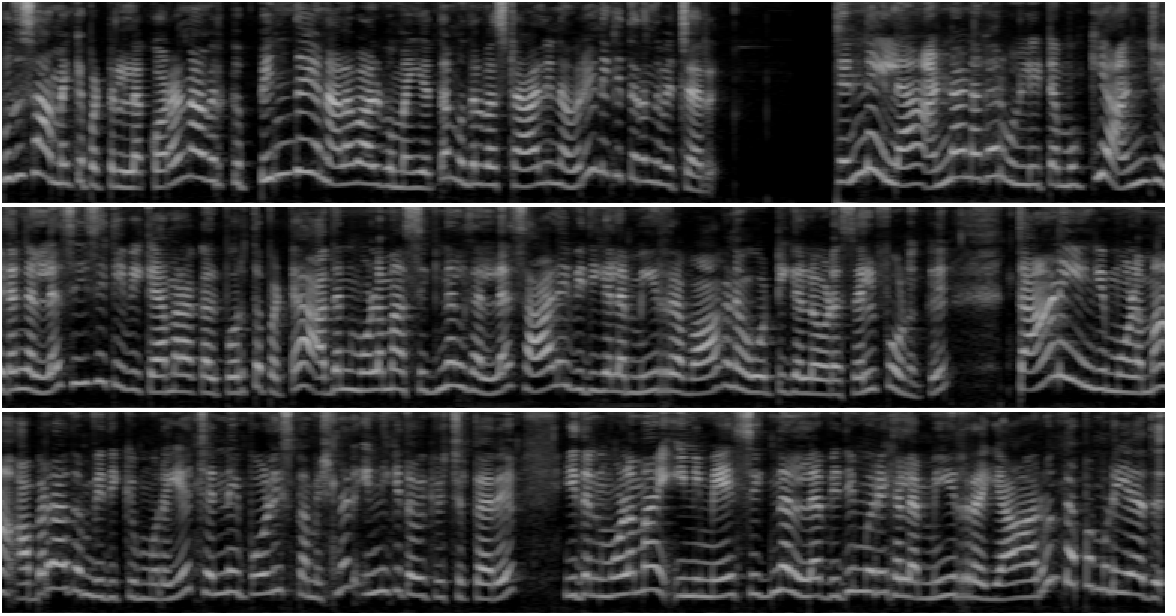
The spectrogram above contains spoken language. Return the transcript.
புதுசாக அமைக்கப்பட்டுள்ள கொரோனாவிற்கு பிந்தைய நலவாழ்வு மையத்தை முதல்வர் ஸ்டாலின் அவர் இன்னைக்கு திறந்து வச்சார். சென்னையில் அண்ணா நகர் உள்ளிட்ட முக்கிய அஞ்சு இடங்களில் சிசிடிவி கேமராக்கள் பொருத்தப்பட்டு அதன் மூலமாக சிக்னல்களில் சாலை விதிகளை மீறுற வாகன ஓட்டிகளோட செல்ஃபோனுக்கு தானியங்கி மூலமாக அபராதம் விதிக்கும் முறையை சென்னை போலீஸ் கமிஷனர் இன்னைக்கு துவக்கி வச்சிருக்காரு. இதன் மூலமாக இனிமே சிக்னலில் விதிமுறைகளை மீறுற யாரும் தப்ப முடியாது.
